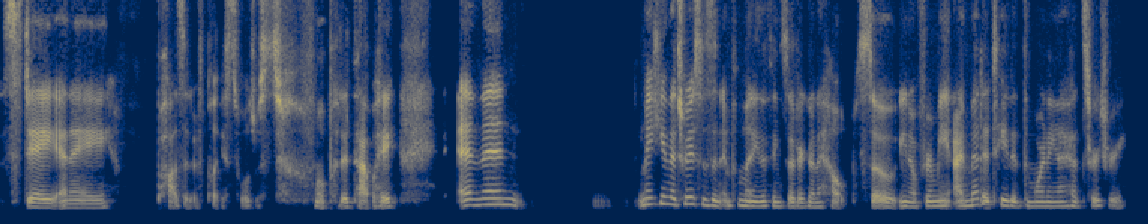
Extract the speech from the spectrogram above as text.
stay in a positive place. We'll just we'll put it that way. And then making the choices and implementing the things that are going to help. So you know for me i meditated the morning i had surgery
